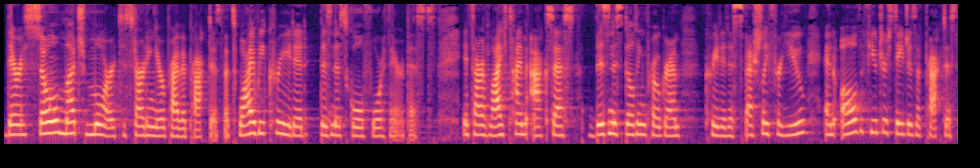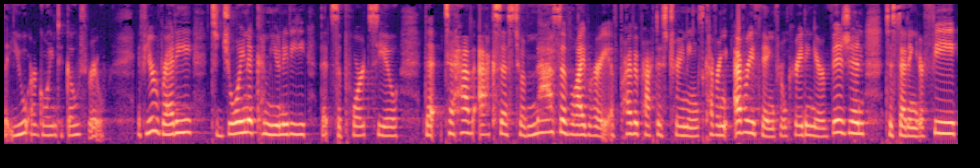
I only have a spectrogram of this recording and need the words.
There is so much more to starting your private practice. That's why we created Business School for Therapists. It's our lifetime access business building program created especially for you and all the future stages of practice that you are going to go through. If you're ready to join a community that supports you, that to have access to a massive library of private practice trainings covering everything from creating your vision to setting your fee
